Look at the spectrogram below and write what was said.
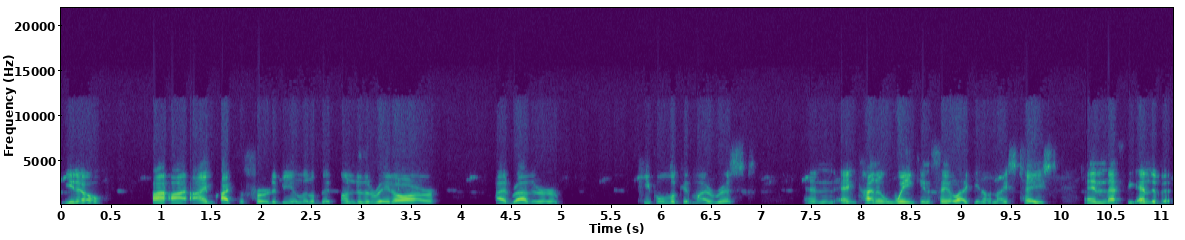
You know, I, I, I'm, I prefer to be a little bit under the radar. I'd rather people look at my wrist and and kind of wink and say like you know nice taste and that's the end of it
